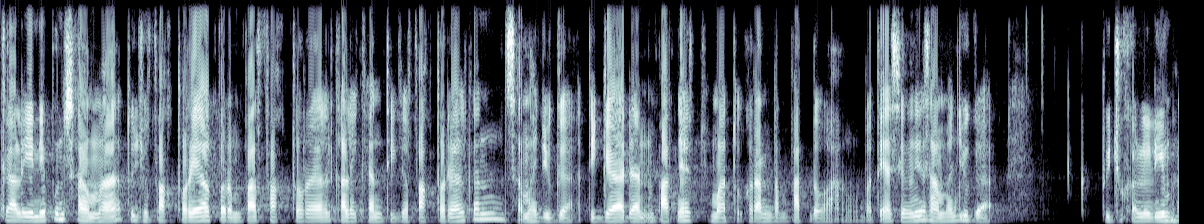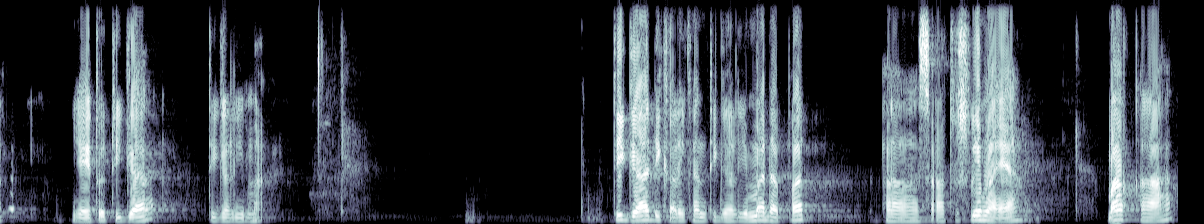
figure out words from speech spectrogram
Dikali ini pun sama, 7 faktorial per 4 faktorial kalikan 3 faktorial kan sama juga. 3 dan 4-nya cuma tukeran tempat doang. Berarti hasilnya sama juga. 7 kali 5, yaitu 3, 35. 3 dikalikan 35 dapat uh, eh, 105 ya. Maka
